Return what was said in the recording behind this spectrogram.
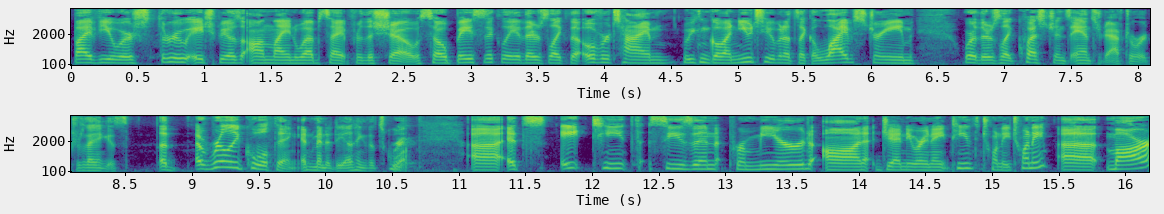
by viewers through HBO's online website for the show. So basically, there's like the overtime you can go on YouTube and it's like a live stream where there's like questions answered afterwards, which I think is a, a really cool thing. Admittedly, I think that's cool. Uh, its 18th season premiered on January 19th, 2020. Uh, Maher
